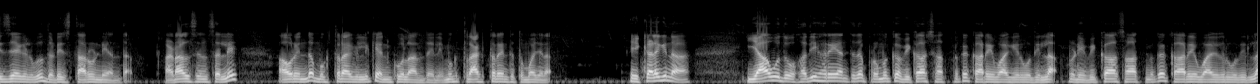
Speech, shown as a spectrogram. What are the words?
ಈಸಿಯಾಗಿ ಹೇಳ್ಬೋದು ದಟ್ ಈಸ್ ತಾರುಣ್ಯ ಅಂತ. ಅಡಾಲ್ ಸೆನ್ಸಲ್ಲಿ ಅವರಿಂದ ಮುಕ್ತರಾಗಲಿಕ್ಕೆ ಅನುಕೂಲ ಅಂತ ಇಲ್ಲಿ. ಮುಕ್ತರಾಗ್ತಾರೆ ಅಂತ ತುಂಬ ಜನ. ಈ ಕೆಳಗಿನ ಯಾವುದು ಹದಿಹರೆಯ ಹಂತದ ಪ್ರಮುಖ ವಿಕಾಸಾತ್ಮಕ ಕಾರ್ಯವಾಗಿರುವುದಿಲ್ಲ. ನೋಡಿ, ವಿಕಾಸಾತ್ಮಕ ಕಾರ್ಯವಾಗಿರುವುದಿಲ್ಲ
